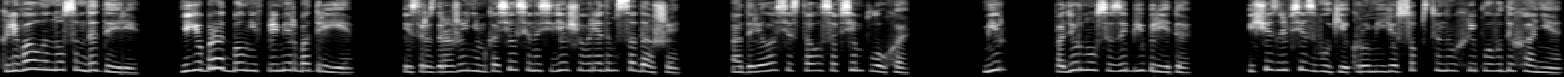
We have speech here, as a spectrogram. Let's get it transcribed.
клевала носом Дедери. Ее брат был не в пример бодрее и с раздражением косился на сидящего рядом с Садаши. А Дариласе стало совсем плохо. Мир подернулся зыбью бреда. Исчезли все звуки, кроме ее собственного хриплого дыхания,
